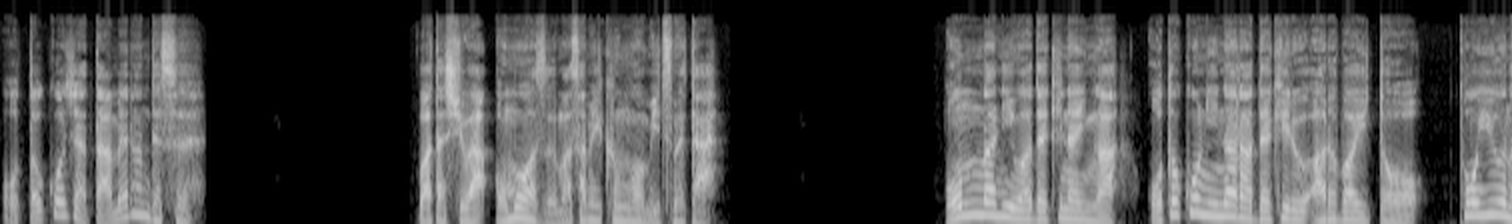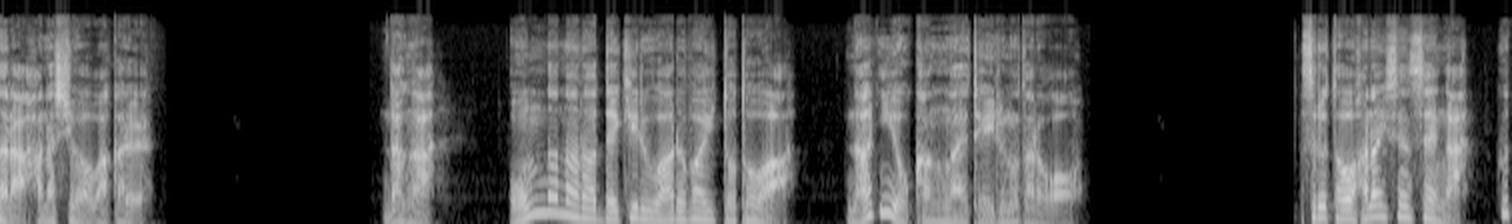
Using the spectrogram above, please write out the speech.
男じゃダメなんです。私は思わずまさみくんを見つめた。女にはできないが男にならできるアルバイトというなら話はわかる。だが、女ならできるアルバイトとは何を考えているのだろう。すると花井先生がふっ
